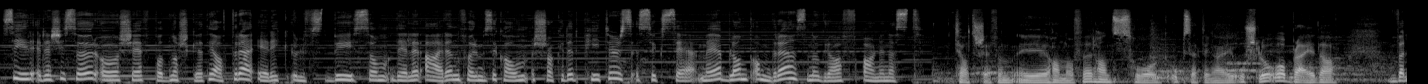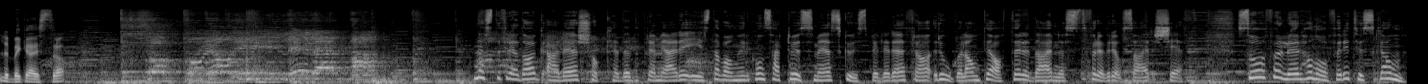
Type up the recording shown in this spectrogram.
Sier regissør og sjef på Det Norske Teatret, Erik Ulfsby, som deler æren for musikalen 'Shockheaded Peters' suksess med bl.a. scenograf Arne Nøst. Teatersjefen i Hannover han så oppsettinga i Oslo og blei da veldig begeistra. Neste fredag er det Shockheaded-premiere i Stavanger konserthus med skuespillere fra Rogaland teater, der Nøst for øvrig også er sjef. Så følger Hanover i Tyskland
